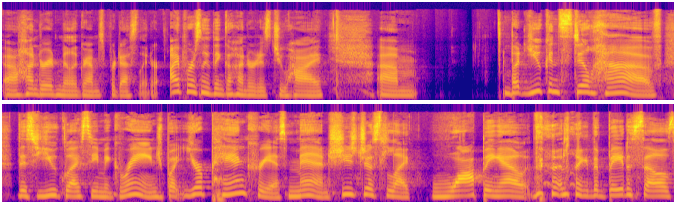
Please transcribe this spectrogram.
100 milligrams per deciliter. I personally think 100 is too high. Um, but you can still have this euglycemic range but your pancreas man she's just like whopping out. Like the beta cells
